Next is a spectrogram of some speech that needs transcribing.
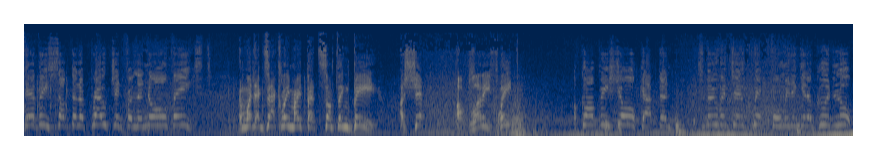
there be something approaching from the northeast. And what exactly might that something be? A ship? A bloody fleet? I can't be sure, Captain. It's moving too quick for me to get a good look.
